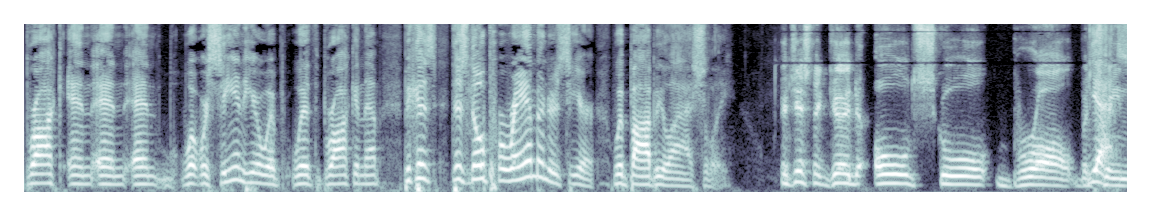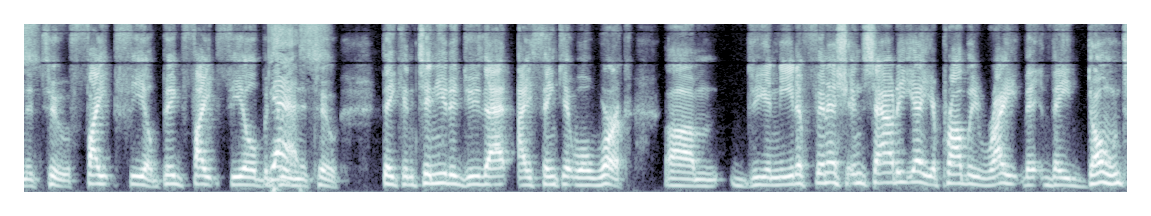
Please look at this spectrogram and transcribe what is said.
Brock and and and what we're seeing here with with Brock and them because there's no parameters here with Bobby Lashley. It's just a good old school brawl between yes. the two. Fight feel, big fight feel between yes. the two. They continue to do that. I think it will work. Um, do you need a finish in Saudi? Yeah, you're probably right. They they don't.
